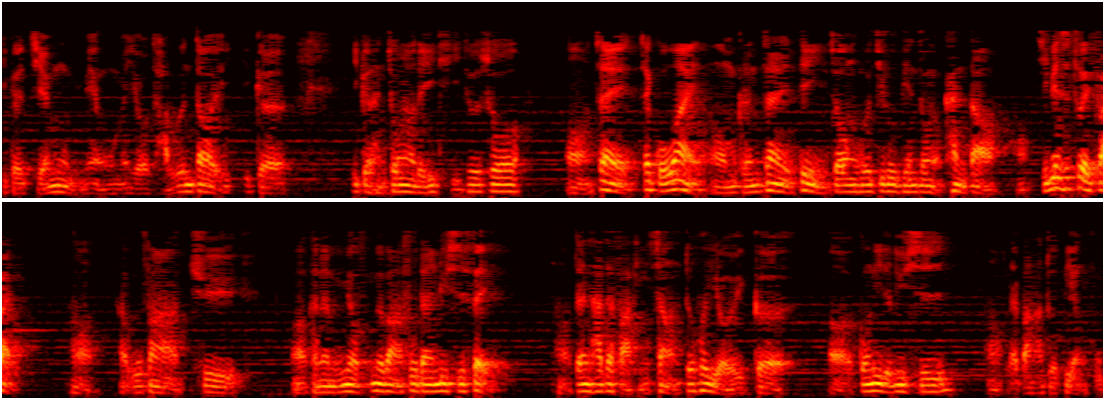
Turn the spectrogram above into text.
一个节目里面，我们有讨论到一个一个很重要的议题，就是说哦，在在国外，我们可能在电影中或纪录片中有看到哦，即便是罪犯哦，他无法去啊，可能没有没有办法负担律师费。但是他在法庭上都会有一个呃公立的律师啊来帮他做辩护。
